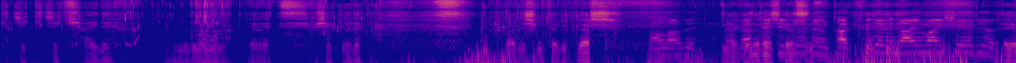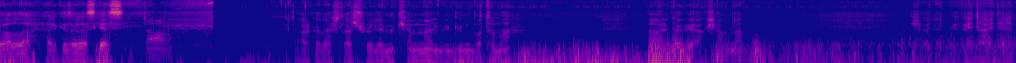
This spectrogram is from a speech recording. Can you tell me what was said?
Gidecek gidecek haydi. Yolu bulamadı. Evet fişekleri. Kardeşim tebrikler. Sağ ol abi. Herkese ben rast teşekkür gelsin. ederim. Taktiklerin daima işe yarıyor. Eyvallah. Herkese rast gelsin. Sağ ol. Arkadaşlar şöyle mükemmel bir gün batımı. Harika bir akşamdan. Şöyle bir veda edelim.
